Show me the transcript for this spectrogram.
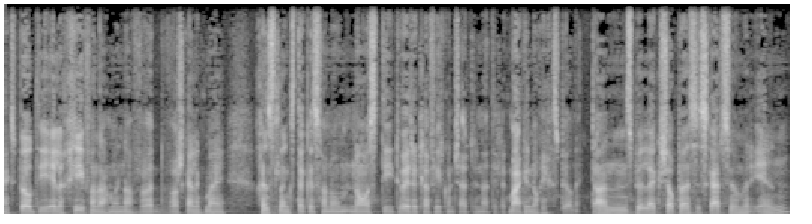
ek speel die elegie van Rachmaninoff wat waarskynlik my gunsteling stuk is van hom naas die tweede klavierkonsert natuurlik, maar ek het nog nie gespeel nie. Dan speel ek Chopin se scherzo nommer 1.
